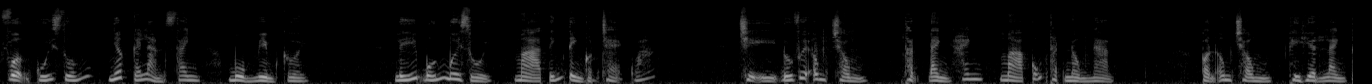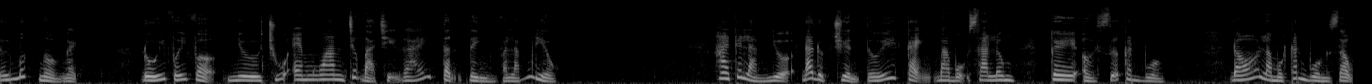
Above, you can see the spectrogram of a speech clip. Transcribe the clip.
Phượng cúi xuống, nhấc cái làn xanh, mùm mỉm cười. Lý 40 rồi mà tính tình còn trẻ quá. Chị đối với ông chồng thật đành hanh mà cũng thật nồng nàn. Còn ông chồng thì hiền lành tới mức ngờ nghệch. Đối với vợ như chú em ngoan trước bà chị gái tận tình và lắm điều. Hai cái làn nhựa đã được chuyển tới cạnh ba bộ sa lông kê ở giữa căn buồng. Đó là một căn buồng rộng,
